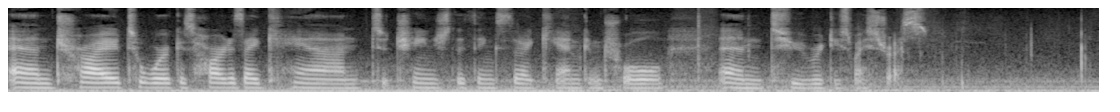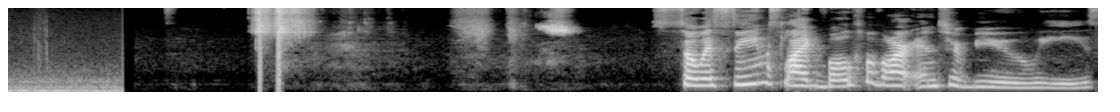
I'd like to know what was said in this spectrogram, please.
and try to work as hard as I can to change the things that I can control and to reduce my stress. So it seems like both of our interviewees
